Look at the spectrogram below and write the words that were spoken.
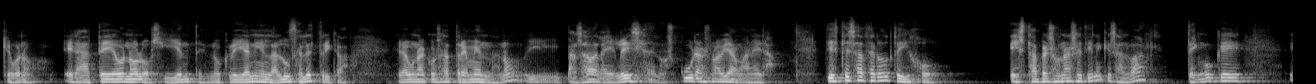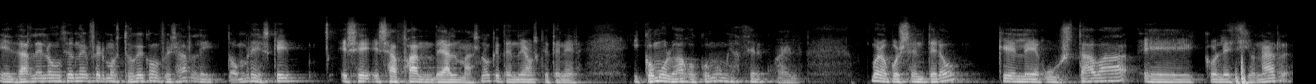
que, bueno, era ateo, no lo siguiente, no creía ni en la luz eléctrica. Era una cosa tremenda, ¿no? Y pasaba de la iglesia, de los curas, no había manera. Y este sacerdote dijo, esta persona se tiene que salvar, tengo que eh, darle la unción de enfermos, tengo que confesarle. Hombre, es que ese, afán de almas ¿no? que tendríamos que tener. ¿Y cómo lo hago? ¿Cómo me acerco a él? Bueno, pues se enteró que le gustaba eh, coleccionar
